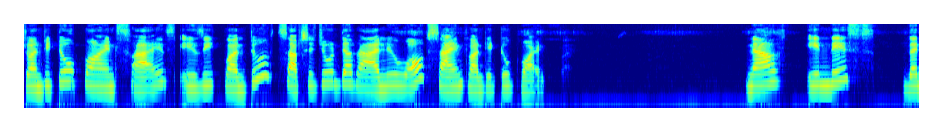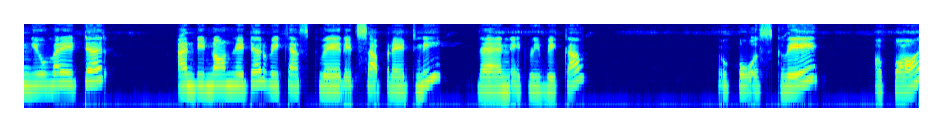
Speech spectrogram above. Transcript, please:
22.5 is equal to substitute the value of sine 22.5. Now in this the numerator and denominator we can square it separately then it will become 4 square upon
